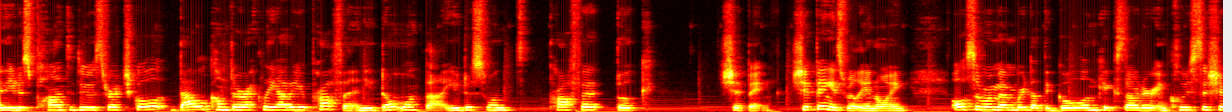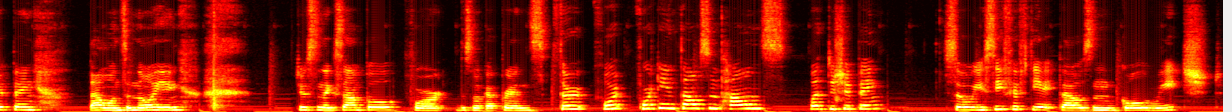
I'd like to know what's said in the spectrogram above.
and you just plan to do a stretch goal, that will come directly out of your profit, and you don't want that. You just want profit, book, shipping. Shipping is really annoying. Also remember that the goal on Kickstarter includes the shipping. that one's annoying. just an example for the Snowcat Prince, 14,000 pounds went to shipping. So you see 58,000 goal reached.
